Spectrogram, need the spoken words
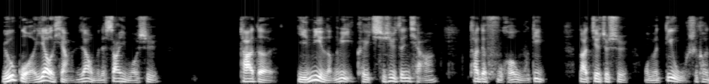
如果要想让我们的商业模式它的盈利能力可以持续增强，它的符合五定，那这就是我们第五十课、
